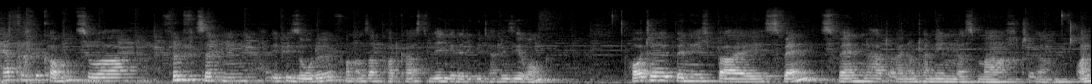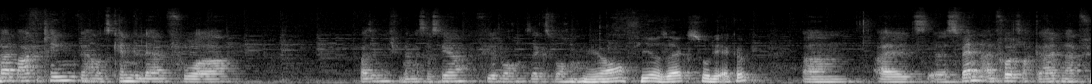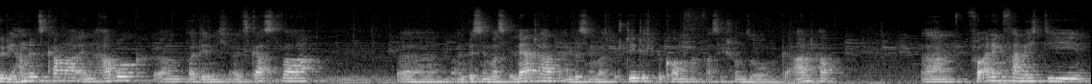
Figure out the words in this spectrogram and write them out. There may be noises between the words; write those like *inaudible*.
Herzlich willkommen zur 15. Episode von unserem Podcast Wege der Digitalisierung. Heute bin ich bei Sven. Sven hat ein Unternehmen, das macht ähm, Online-Marketing. Wir haben uns kennengelernt vor, weiß ich nicht, wie lange ist das her? Vier Wochen, sechs Wochen? Ja, vier, sechs, so die Ecke. Ähm, als äh, Sven einen Vortrag gehalten hat für die Handelskammer in Harburg, ähm, bei dem ich als Gast war, ein bisschen was gelernt habe, ein bisschen was bestätigt bekommen habe, was ich schon so geahnt habe. Ähm, vor allen Dingen fand ich die,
